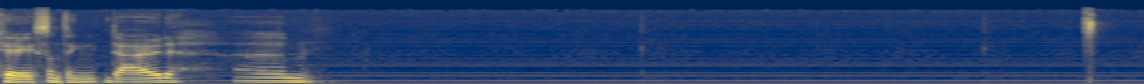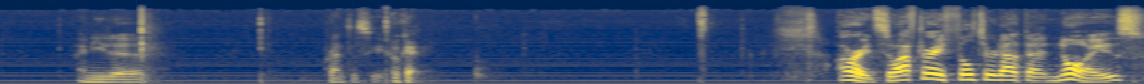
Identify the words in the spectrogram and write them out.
Okay, something died. Um, I need a parenthesis. Okay. All right, so after I filtered out that noise,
